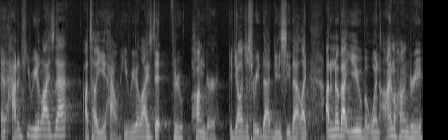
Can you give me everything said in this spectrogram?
And how did he realize that? I'll tell you how. He realized it through hunger. Did y'all just read that? Did you see that? Like, I don't know about you, but when I'm hungry,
